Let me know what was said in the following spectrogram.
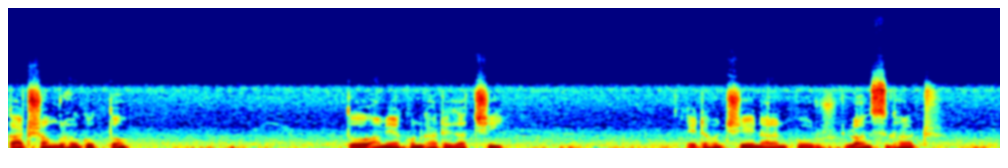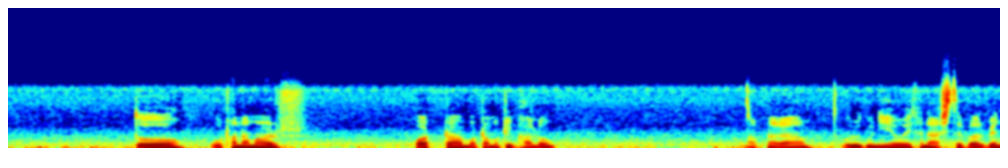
কাঠ সংগ্রহ করতো। তো আমি এখন ঘাটে যাচ্ছি। এটা হচ্ছে নারায়ণপুর লঞ্চ ঘাট। তো ওঠানামার পথটা মোটামুটি ভালো। আপনারা উরুগু নিয়েও এখানে আসতে পারবেন।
